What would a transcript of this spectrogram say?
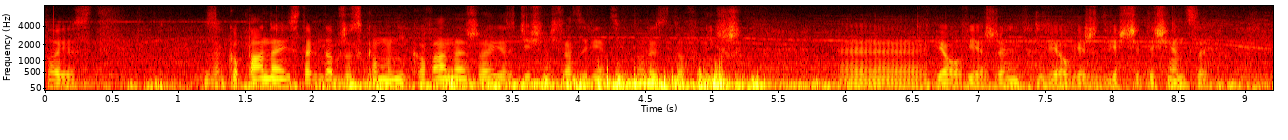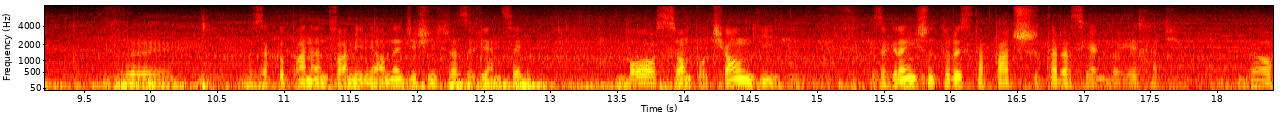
to jest Zakopane jest tak dobrze skomunikowane, że jest 10 razy więcej turystów niż e, w Białowieży. W Białowieży 200 tysięcy, w Zakopane 2 miliony, 10 razy więcej, bo są pociągi. Zagraniczny turysta patrzy teraz jak dojechać do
